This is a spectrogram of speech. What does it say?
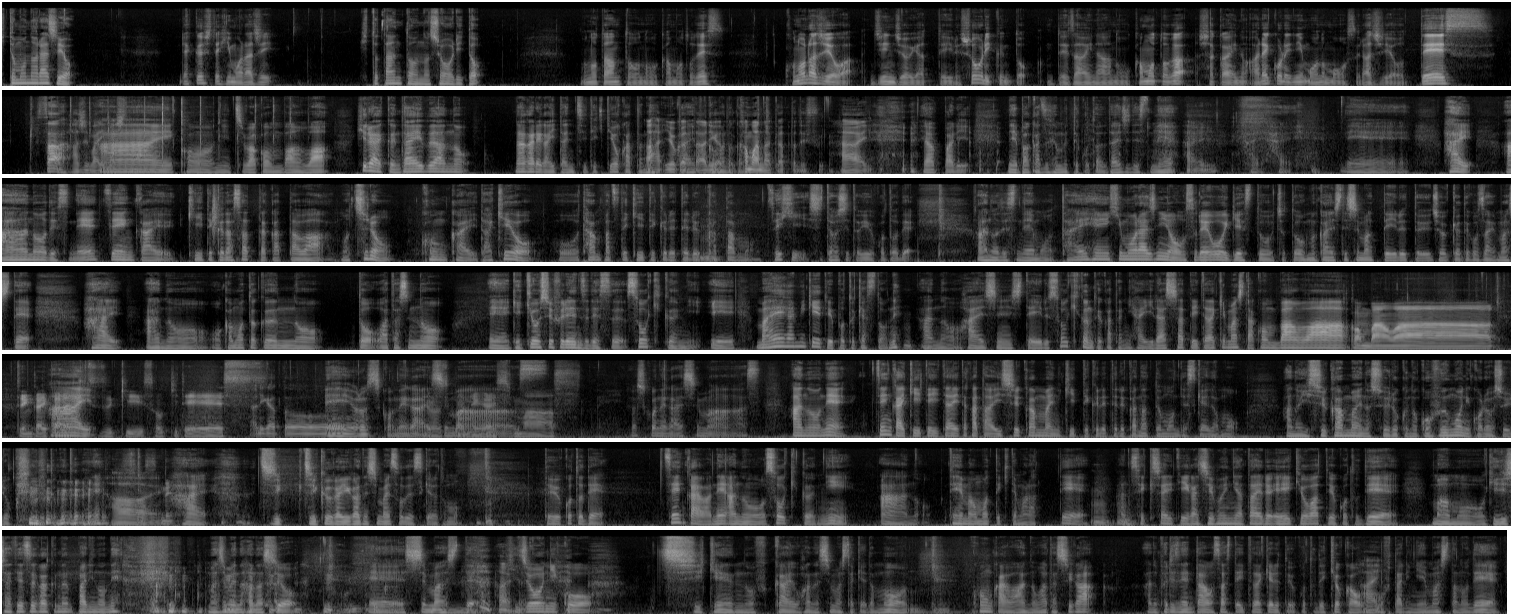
人物ラジオ。略してひもラジ。人担当の勝利と。モノ担当の岡本です。このラジオは人事をやっている勝利くんとデザイナーの岡本が社会のあれこれに物申すラジオです。さあ始まりました。はいこんにちはこんばんは。ひろやくんだいぶあの流れが板についてきてよかったね。あよかった。ありがとう。噛まなかった。です。はい。やっぱりね場数踏むってことは大事ですね。はい。はいはい。えー、はい。あのですね前回聞いてくださった方はもちろん今回だけをお単発で聞いてくれてる方もぜひ知ってほしいということで、あのですねもう大変ひもラジには恐れ多いゲストをちょっとお迎えしてしまっているという状況でございましてはい。あの岡本くんのと私のえー激推しフレンズです。そうきくんに、えー前髪系というポッドキャストをね、あの、配信しているそうきくんという方に、はい、いらっしゃっていただきました。こんばんは。こんばんは。前回からはい引き続き、そうきです。ありがとうえーよろしくお願よろしくおいします。願いします。よろしくお願いします。あのね、前回聞いていただいた方は1週間前に聞いてくれてるかなって思うんですけれども、あの1週間前の収録の5分後にこれを収録しているということでね。はい、はい。じ時空が歪んでしまいそうですけれども。ということで、前回はね、あの、そうきくんに、あの、テーマを持ってきてもらって、うんうんあのセクシャリティが自分に与える影響はということで、まあもうギリシャ哲学のばりのね、真面目な話を、えーしまして、はい非常にこう、知見の深いお話しましたけれども、今回はあの私があのプレゼンターをさせていただけるということで許可をおはい。二人に得ましたので、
